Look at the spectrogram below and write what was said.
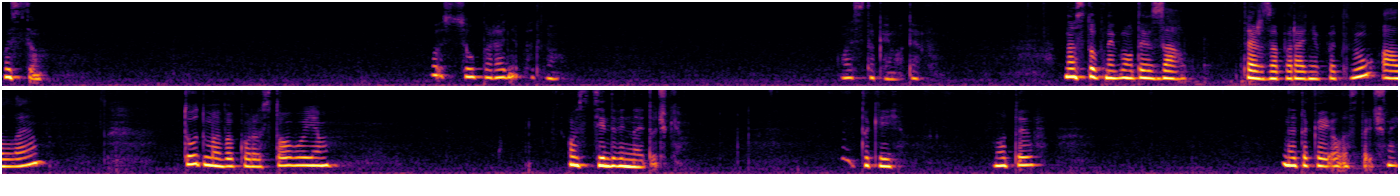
Ось цю. Ось цю передню петлю. Ось такий мотив. Наступний мотив за теж за передню петлю, але тут ми використовуємо ось ці дві ниточки. Такий мотив, не такий еластичний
